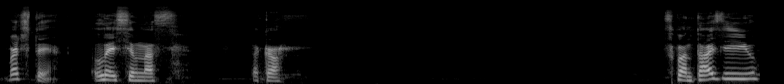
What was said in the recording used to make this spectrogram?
Бачите, Леся в нас така з фантазією.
